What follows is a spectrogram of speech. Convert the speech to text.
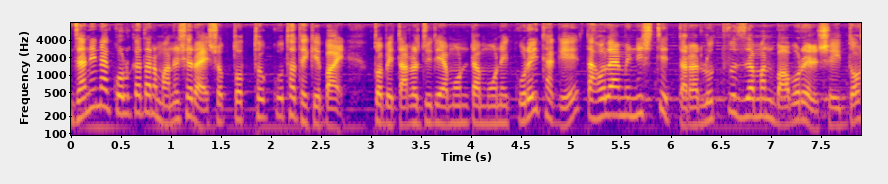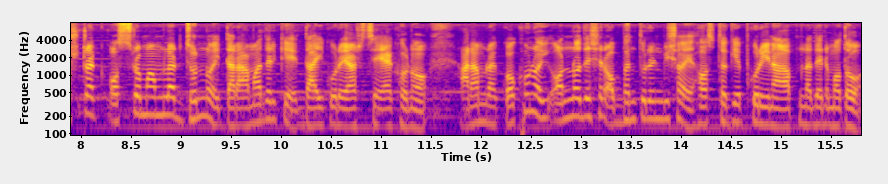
জানি না কলকাতার মানুষেরা এসব তথ্য কোথা থেকে পায়। তবে তারা যদি এমনটা মনে করেই থাকে, তাহলে আমি নিশ্চিত তারা লুৎফুজ্জামান বাবরের সেই দশ ট্রাক অস্ত্র মামলার জন্যই তারা আমাদেরকে দায়ী করে আসছে এখনও আর আমরা কখনোই অন্য দেশের অভ্যন্তরীণ বিষয়ে হস্তক্ষেপ করি না আপনাদের মতো।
